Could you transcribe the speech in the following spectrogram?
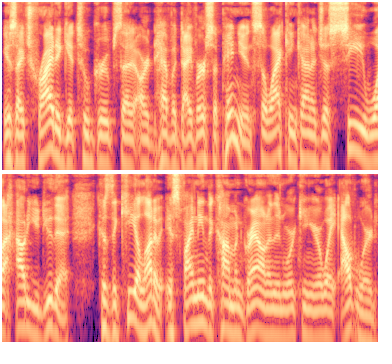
is I try to get to groups that are have a diverse opinion, so I can kind of just see what how do you do that? Because the key, a lot of it, is finding the common ground and then working your way outward.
